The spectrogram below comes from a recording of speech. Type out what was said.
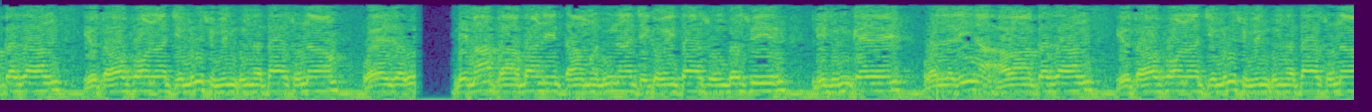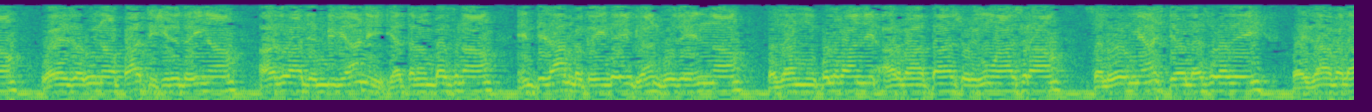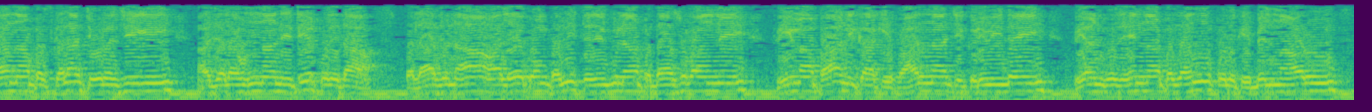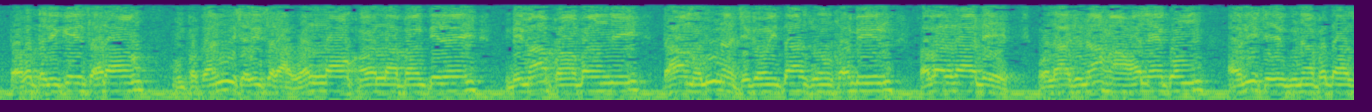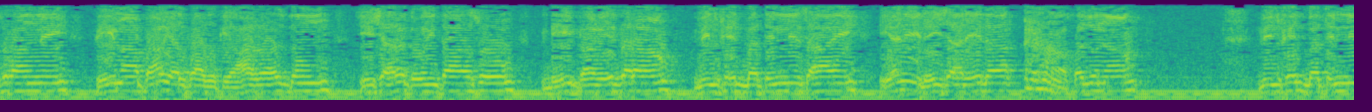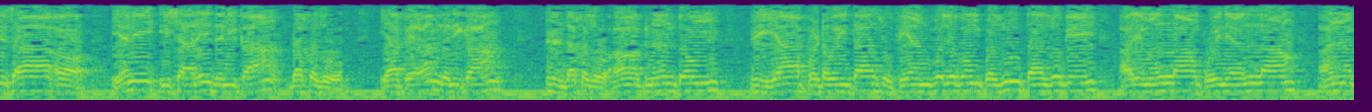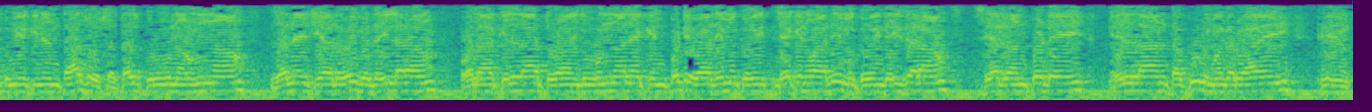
آکزان یتوفونا چمرس منکم نتا سنا ویزرون بما پابانی تاملونا چکویتا سن بصیر لیدن کے والذین آکزان یتوفونا چمرس نتا سنا پاتی بیانی انتظار بقیدی بیان فوزینا فزن قلوانی ارباتا آسرا سلور میاشتی لسر دی فیضا بلانا پس کلا چورسی گی اجلا ہننا نیتی قلتا فلا جنا علیکم پنیستے گنا پدا سباننی فیما پا نکا کی فالنا چکڑی وی دی فیان گزہننا پزن قلقی بالمعرو فقط طریقے سرا ان پکانو شری سرا واللہ اللہ پاک تیرے بما پابانی تعملونا چکوئی تاسو خبیر خبردار دے ولا جناح علیکم اور نیچے گنا پتا سواننے فیما پاگی الفاظو کی عرضتم چی شرک ہوئی تاسو، بی پاگی سرا من خدبت النسائی یعنی ریشا دا خزنا۔ من خدبت النساء یعنی اشاری دنکا دخزو یا پیغام دنکا دخزو اکنن تم یا پٹوئی تاسو فیان پوزکم پزنو تاسو کے، علم اللہ پوین اللہ، انکم یکنن تاسو ستذکرون ہننا زنے چیالوئی بدئی لرا، ولیکن لا توائدو ہننا لیکن پٹی وادی مکوئی، لیکن وادی مکوئی دی سرا سرن پٹی اللہ ان تقول مگر وائی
